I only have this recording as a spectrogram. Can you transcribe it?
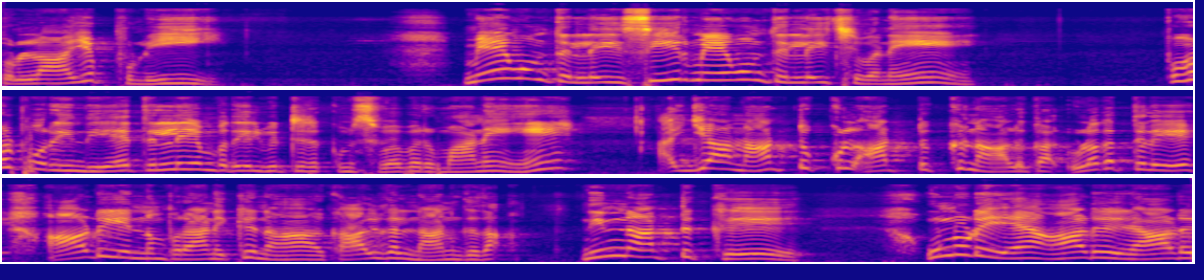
சொல்லாய புலி. மேவும் தில்லை சீர்மேவும் தில்லை சிவனே. புகழ் பொருந்திய தில்லையம்பதியில் விற்றிருக்கும் சிவபெருமானே ஐயா நாட்டுக்குள் ஆட்டுக்கு நாலு கால். உலகத்திலேயே ஆடு என்னும் பிராணிக்கு நா கால்கள் நான்கு தான் நின் நாட்டுக்கு உன்னுடைய ஆடு ஆடு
